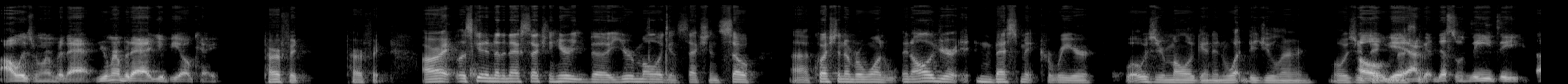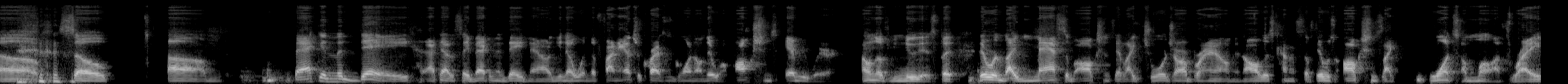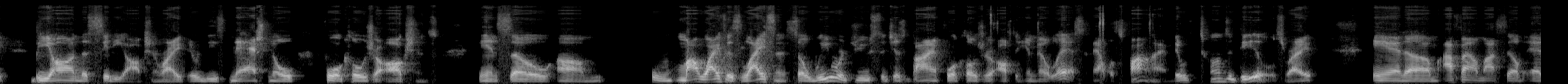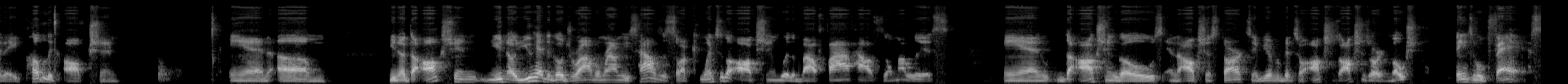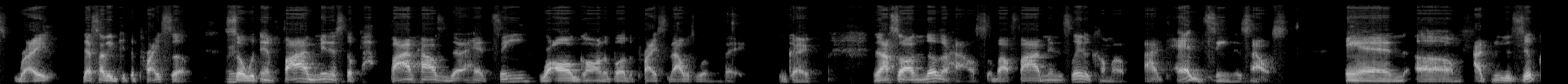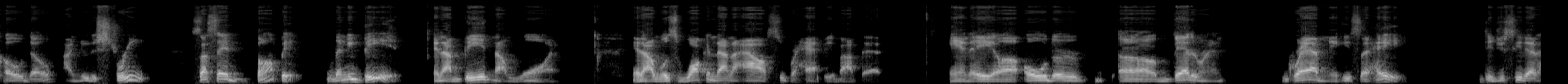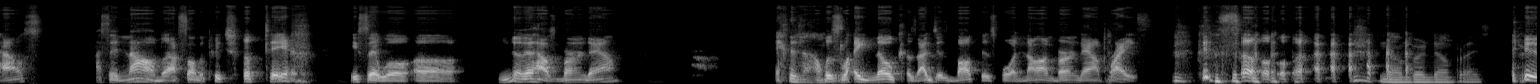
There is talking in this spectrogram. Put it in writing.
always remember that. You remember that, you'll be okay. Perfect. Perfect. All right, let's get into the next section here, the your mulligan section. So uh, question number one, in all of your investment career, what was your mulligan and what did you learn? What was your Oh yeah, this was easy. Um, so um, back in the day, I got to say back in the day now, you know, when the financial crisis was going on, there were auctions everywhere. I don't know if you knew this, but there were like massive auctions at like George R. Brown and all this kind of stuff. There was auctions like once a month, right? Beyond the city auction, right? There were these national foreclosure auctions. And so um, my wife is licensed, so we were used to just buying foreclosure off the MLS, and that was fine. There was tons of deals, right? And um, I found myself at a public auction, and um, you know, the auction, you know, you had to go drive around these houses. So I went to the auction with about five houses on my list and the auction goes and the auction starts. And Have you ever been to auctions? Auctions are emotional. Things move fast, right? That's how they get the price up. Right. So within five minutes, the five houses that I had seen were all gone above the price that I was willing to pay. Okay. And I saw another house about five minutes later come up. I hadn't seen this house. And um, I knew the zip code though. I knew the street. So I said, bump it. Let me bid. And I bid and I won. And I was walking down the aisle super happy about that. And a uh, older uh, veteran grabbed me. He said, hey, did you see that house? I said, no, but I saw the picture up there. He said, well, uh, you know that house burned down? And I was like, no, because I just bought this for a non-burned down price. so non-burned down price.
